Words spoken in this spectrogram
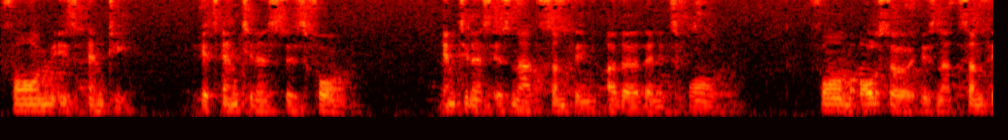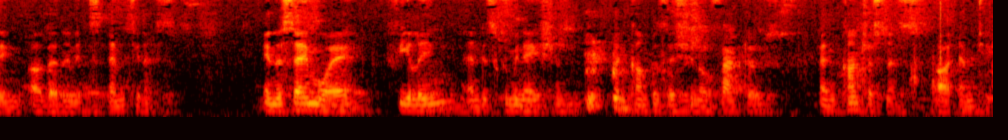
Form is empty. Its emptiness is form. Emptiness is not something other than its form. Form also is not something other than its emptiness. In the same way, feeling and discrimination and compositional factors and consciousness are empty.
